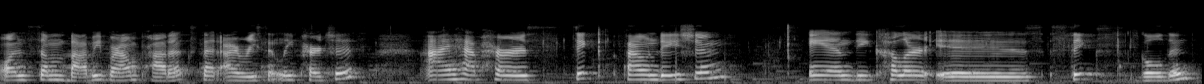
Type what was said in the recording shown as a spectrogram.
on some Bobbi Brown products that I recently purchased. I have her stick foundation, and the color is 6 Golden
